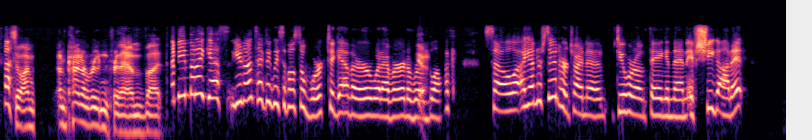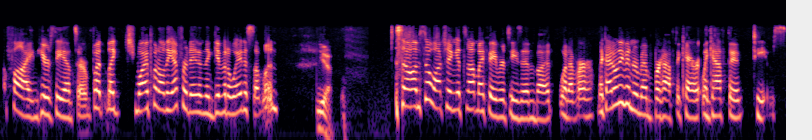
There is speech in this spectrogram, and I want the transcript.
so I'm. I'm kind of rooting for them, but I mean, but I guess you're not technically supposed to work together or whatever in a Yeah. roadblock. So I understand her trying to do her own thing, and then if she got it, fine. Here's the answer. But like, why put all the effort in and then give it away to someone? yeah. So I'm still watching. It's not my favorite season, but whatever. Like I don't even remember half the char- like half the teams.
